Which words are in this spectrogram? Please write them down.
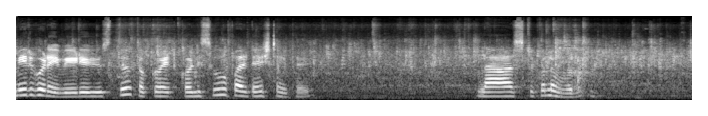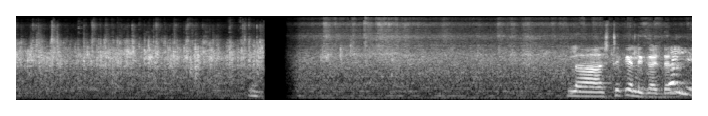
మీరు కూడా ఈ వీడియో చూస్తూ తొక్కు పెట్టుకోండి. సూపర్ టేస్ట్ అవుతుంది. లాస్ట్కు నువ్వులు. లాస్ట్కి ఎల్లిగడ్డలు.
